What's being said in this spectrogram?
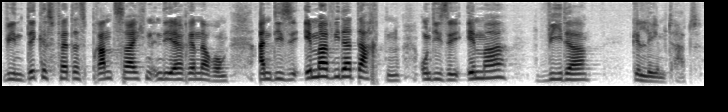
wie ein dickes, fettes Brandzeichen in die Erinnerung, an die sie immer wieder dachten und die sie immer wieder gelähmt hat.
